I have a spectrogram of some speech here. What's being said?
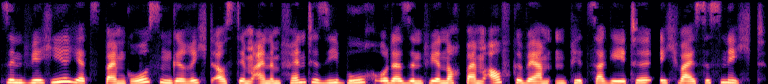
Sind wir hier jetzt beim großen Gericht aus dem einem Fantasy-Buch oder sind wir noch beim aufgewärmten Pizzagete, ich weiß es nicht.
